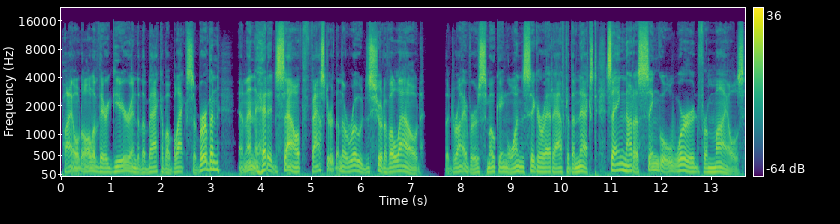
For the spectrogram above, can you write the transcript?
piled all of their gear into the back of a black Suburban, and then headed south faster than the roads should have allowed. The driver smoking one cigarette after the next, saying not a single word for miles,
